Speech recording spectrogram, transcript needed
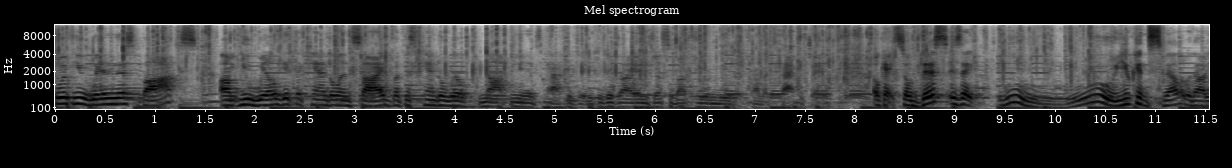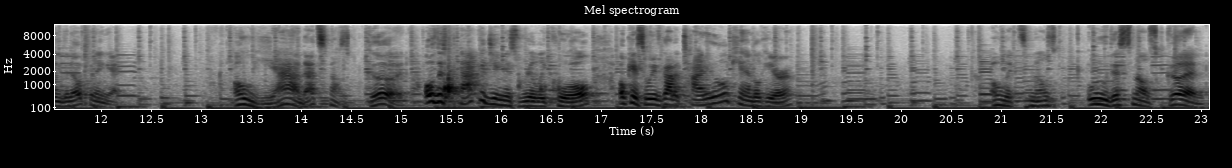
So if you win this box, um, you will get the candle inside, but this candle will not be in its packaging because I am just about to remove it from its packaging. Okay, so this is a, ooh, ooh, you can smell it without even opening it. Oh yeah, that smells good. Oh, this packaging is really cool. Okay, so we've got a tiny little candle here. Oh, it smells, ooh, this smells good.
